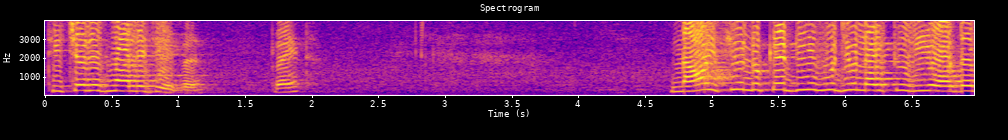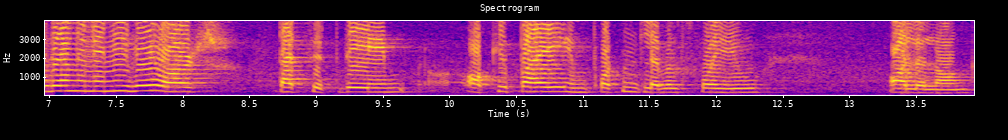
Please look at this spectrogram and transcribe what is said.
Teacher is knowledgeable, right? Now, if you look at these, would you like to reorder them in any way or that's it? They occupy important levels for you all along.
